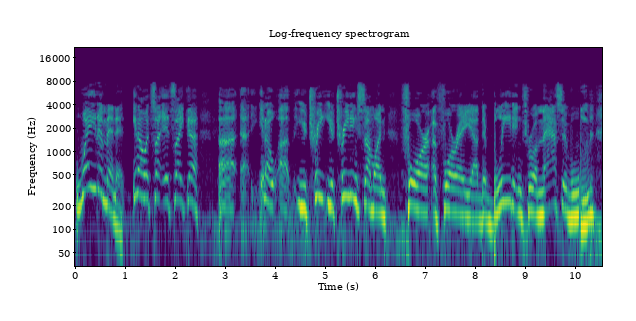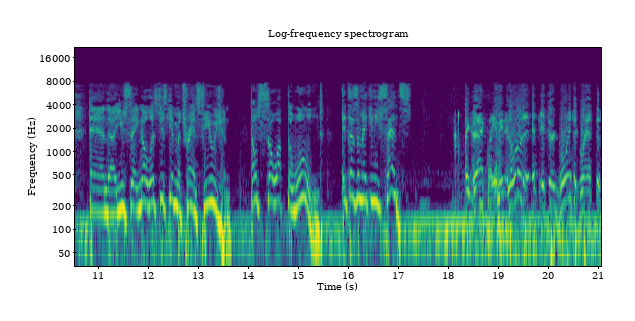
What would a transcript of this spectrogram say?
Wait a minute. You know, it's like, it's like, uh, uh, uh, you know, uh, you treat you're treating someone for uh, for a uh, they're bleeding through a massive wound, and you say no, let's just give them a transfusion. Don't sew up the wound. It doesn't make any sense. Exactly. I mean, in order to, if, if they're going to grant this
